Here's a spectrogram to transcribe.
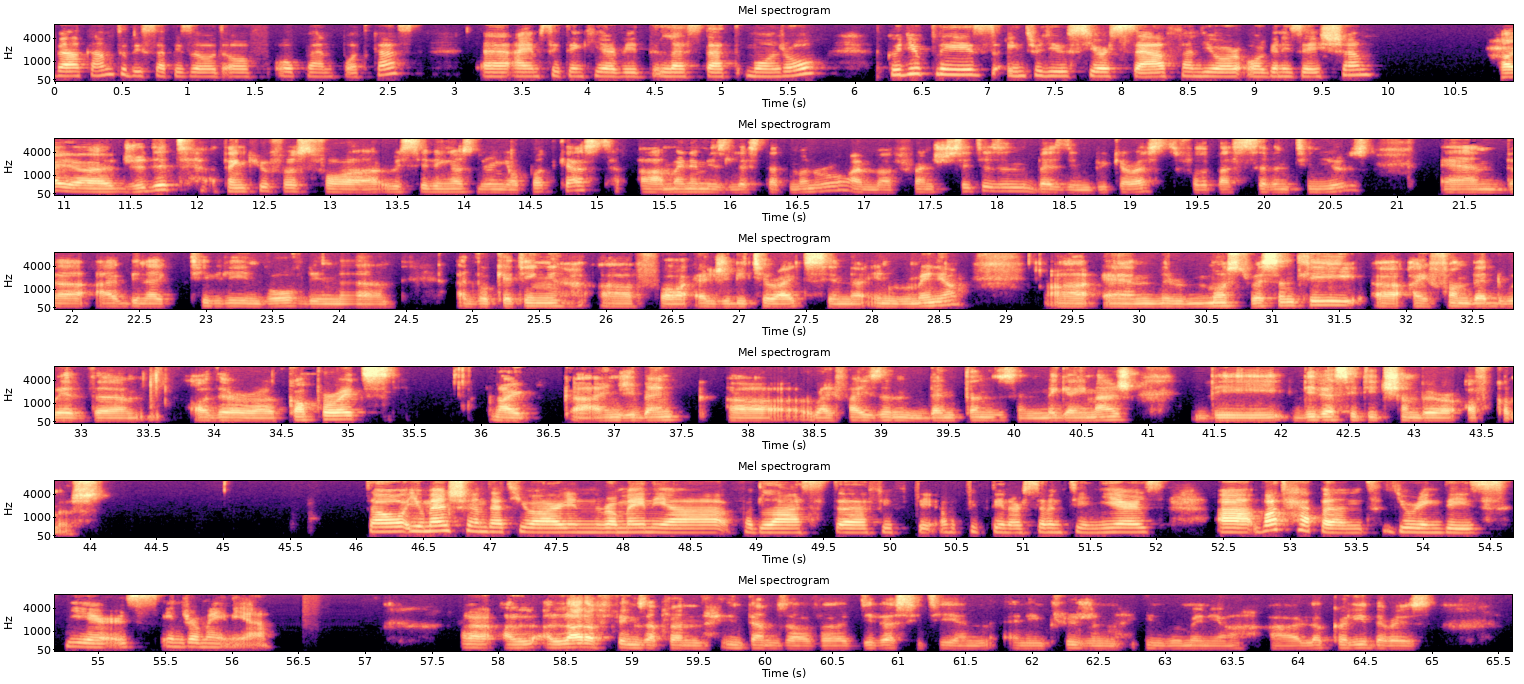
Welcome to this episode of Open Podcast. Uh, I am sitting here with Lestat Monroe. Could you please introduce yourself and your organization? Hi, uh, Judith. Thank you first for uh, receiving us during your podcast. Uh, my name is Lestat Monroe. I'm a French citizen based in Bucharest for the past 17 years, and uh, I've been actively involved in uh, advocating for LGBT rights in, in Romania. And most recently, I funded with um, other corporates like uh, ING Bank, uh, Raiffeisen, Dentons, and Mega Image, the Diversity Chamber of Commerce. So you mentioned that you are in Romania for the last uh, 15, uh, 15 or 17 years. Uh, what happened during these years in Romania? Uh, a, a, lot of things happen in terms of uh, diversity and, and inclusion in Romania. Uh, locally, there is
